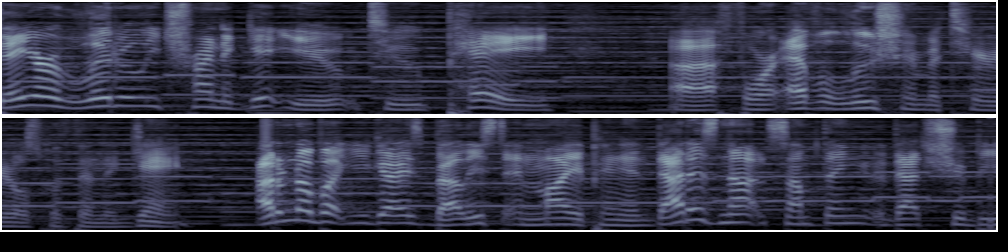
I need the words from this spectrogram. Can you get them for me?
they are literally trying to get you to pay uh, for evolution materials within the game. I don't know about you guys, but at least in my opinion, that is not something that should be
